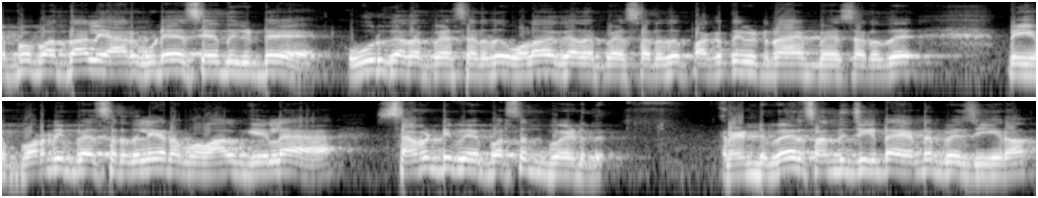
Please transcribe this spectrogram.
எப்போ பார்த்தாலும் யார் கூடயே சேர்ந்துக்கிட்டு ஊர் கதை பேசுறது உலக கதை பேசுறது பக்கத்து வீட்டு நாயம் பேசுறது நீங்கள் புரணி பேசுறதுலேயே நம்ம வாழ்க்கையில் 75% ஃபைவ் பர்சன்ட் போயிடுது. ரெண்டு பேர் சந்திச்சுக்கிட்டா என்ன பேசிக்கிறோம்?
